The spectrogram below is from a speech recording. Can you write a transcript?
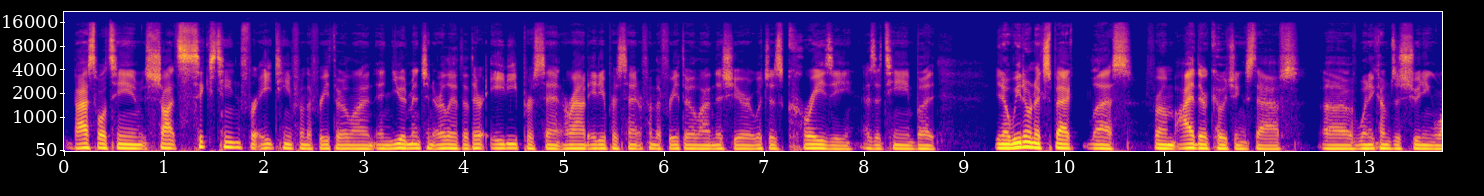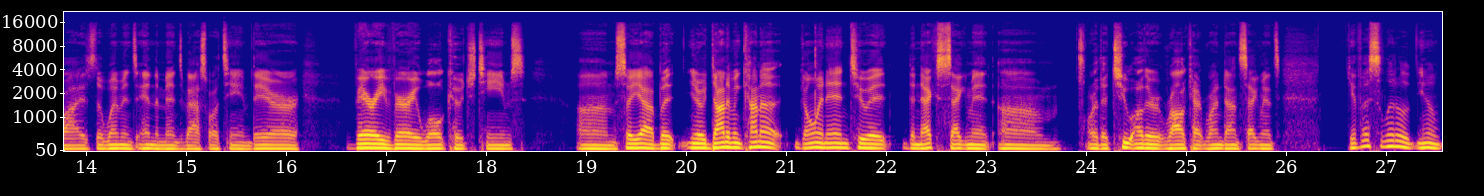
basketball team shot 16 for 18 from the free throw line, and you had mentioned earlier that they're 80 percent, around 80 percent from the free throw line this year, which is crazy as a team. But you know we don't expect less from either coaching staffs uh, when it comes to shooting wise. The women's and the men's basketball team, they are very very well coached teams. Um, so yeah, but you know, Donovan kind of going into it, the next segment, um, or the two other Wildcat rundown segments, give us a little, you know,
